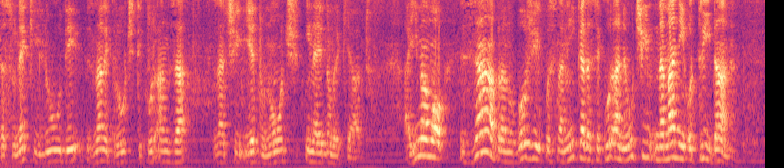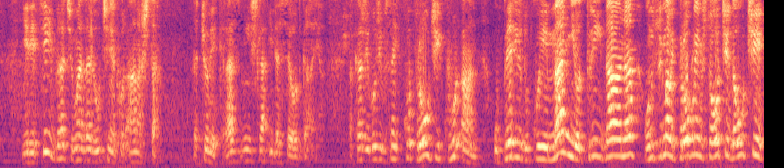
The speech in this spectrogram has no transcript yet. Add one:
da su neki ljudi znali proučiti Kur'an za znači, jednu noć i na jednom rekiatu. A imamo zabranu Božijeg poslanika da se Kur'an ne uči na manje od tri dana. Jer je cilj, braću moja draga, učenja Kur'ana šta? Da čovjek razmišlja i da se odgaja. Pa kaže Boži poslanik, ko prouči Kur'an u periodu koji je manji od tri dana, oni su imali problem što hoće da uči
